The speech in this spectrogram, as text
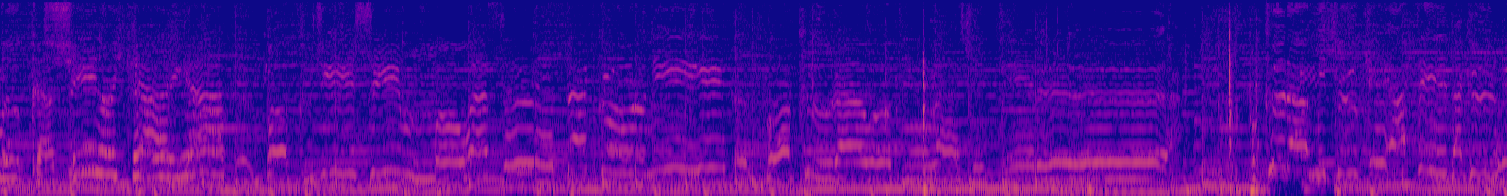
昔の光が僕自身も忘れた頃に僕らを照らしてる。僕ら見つけ合ってたぐり合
